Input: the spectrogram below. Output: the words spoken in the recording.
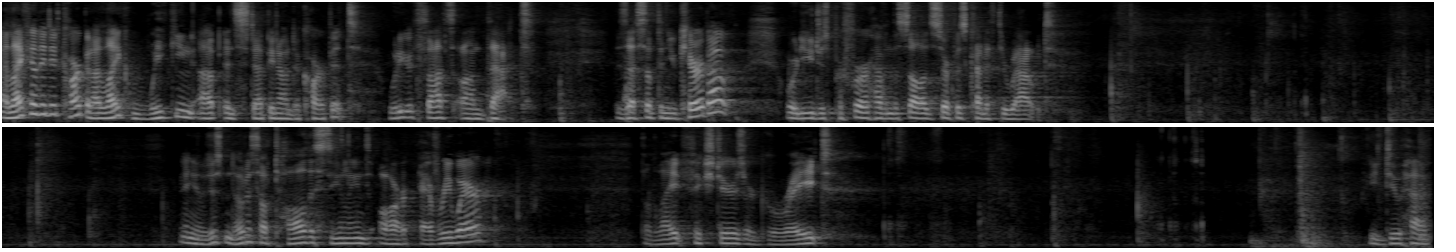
I like how they did carpet. I like waking up and stepping onto carpet. What are your thoughts on that? Is that something you care about? Or do you just prefer having the solid surface kind of throughout? And you know, just notice how tall the ceilings are everywhere. The light fixtures are great. You do have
